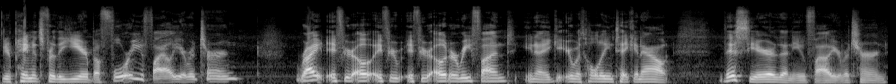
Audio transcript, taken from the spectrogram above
your payments for the year before you file your return right? If you're if you're if you're owed a refund, you know, you get your withholding taken out this year, then you file your return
